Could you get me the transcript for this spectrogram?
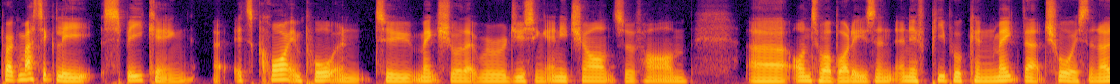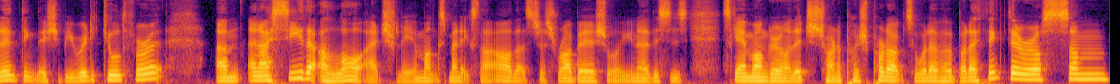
pragmatically speaking, uh, it's quite important to make sure that we're reducing any chance of harm uh, onto our bodies. And, and if people can make that choice, then I don't think they should be ridiculed for it. Um, and I see that a lot actually amongst medics, like, oh, that's just rubbish, or, you know, this is scaremongering, or they're just trying to push products or whatever. But I think there are some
